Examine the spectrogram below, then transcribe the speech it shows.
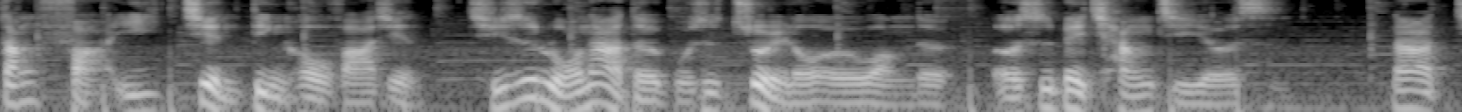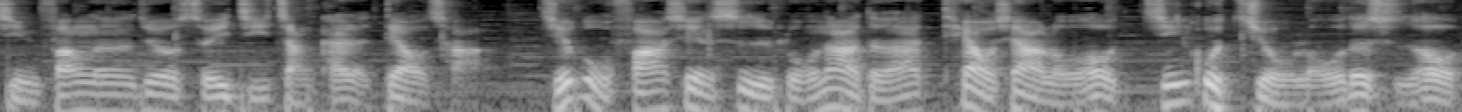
当法医鉴定后发现，其实罗纳德不是坠楼而亡的，而是被枪击而死。那警方呢就随即展开了调查。结果发现是罗纳德，他跳下楼后，经过九楼的时候，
